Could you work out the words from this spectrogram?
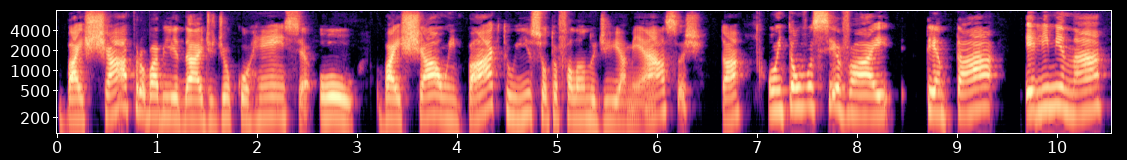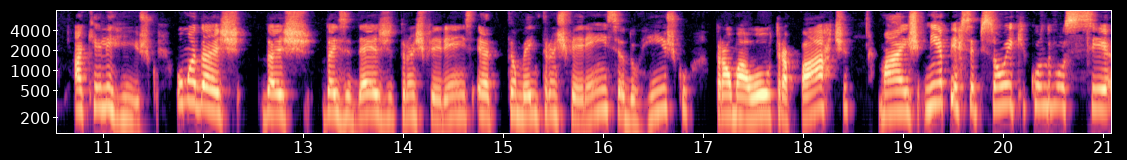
baixar a probabilidade de ocorrência ou baixar o impacto, isso eu estou falando de ameaças, tá? Ou então você vai tentar eliminar aquele risco. Uma das, das, das ideias de transferência é também transferência do risco para uma outra parte, mas minha percepção é que quando você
